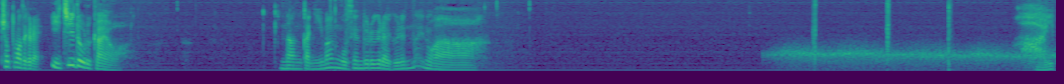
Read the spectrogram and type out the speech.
ちょっと待ってくれ。1ドルかよ。なんか2万5千ドルぐらいくれないのかな？はい。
